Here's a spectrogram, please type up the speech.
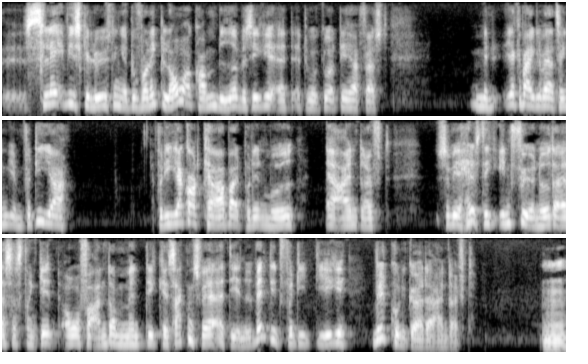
øh, slaviske løsning, at du får ikke lov at komme videre, hvis ikke at, at du har gjort det her først. Men jeg kan bare ikke lade være at tænke, jamen fordi jeg, fordi jeg godt kan arbejde på den måde af egen drift, så vil jeg helst ikke indføre noget, der er så stringent over for andre, men det kan sagtens være, at det er nødvendigt, fordi de ikke vil kunne gøre det af egen drift. Mm.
